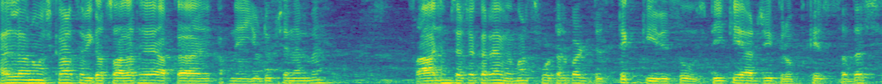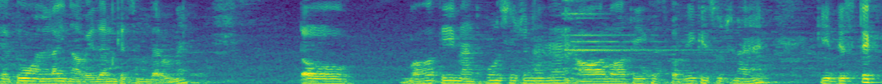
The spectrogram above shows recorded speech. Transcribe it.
हेलो, नमस्कार, सभी का स्वागत है आपका अपने यूट्यूब चैनल में। और आज हम चर्चा कर रहे हैं विमर्श पोर्टल पर डिस्ट्रिक्ट की resource D K R G group के सदस्य हेतु ऑनलाइन आवेदन के संदर्भ में। तो बहुत ही महत्वपूर्ण सूचना है और बहुत ही खुशखबरी की सूचना है कि डिस्ट्रिक्ट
